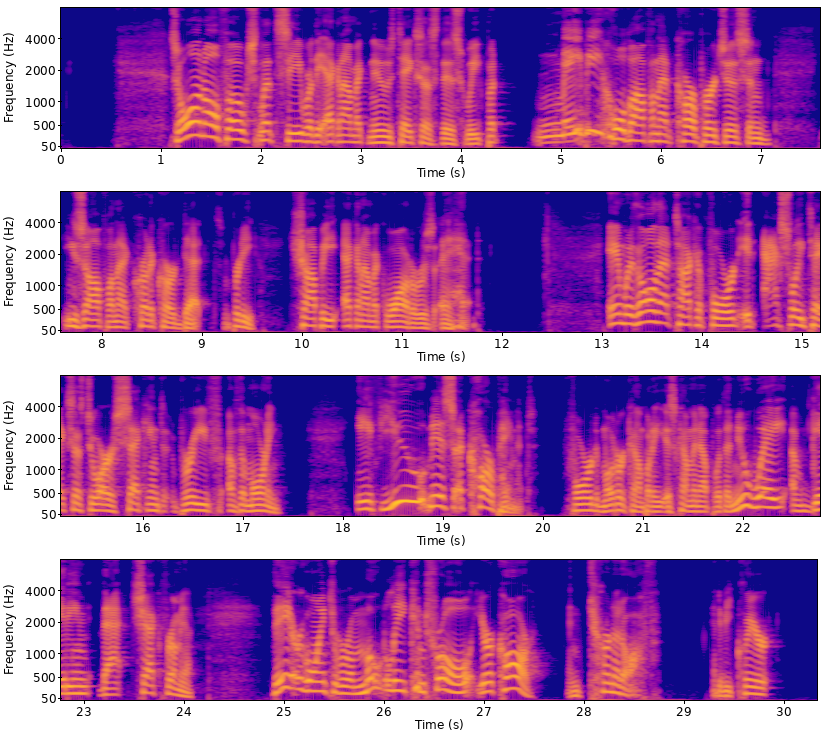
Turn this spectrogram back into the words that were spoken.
So, all in all, folks, let's see where the economic news takes us this week, but maybe hold off on that car purchase and ease off on that credit card debt. Some pretty choppy economic waters ahead. And with all that talk of Ford, it actually takes us to our second brief of the morning. If you miss a car payment, Ford Motor Company is coming up with a new way of getting that check from you. They are going to remotely control your car and turn it off. And to be clear,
